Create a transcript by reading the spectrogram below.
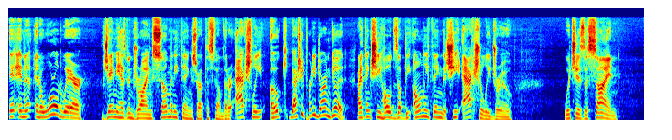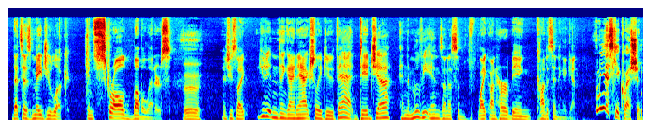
in in a, in a world where Jamie has been drawing so many things throughout this film that are actually okay, actually pretty darn good. I think she holds up the only thing that she actually drew, which is a sign that says "Made you look" in scrawled bubble letters. And she's like, "You didn't think I'd actually do that, did ya?" And the movie ends on a sub, like on her being condescending again. Let me ask you a question.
